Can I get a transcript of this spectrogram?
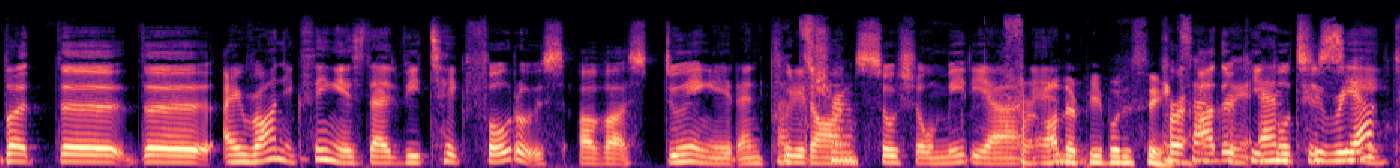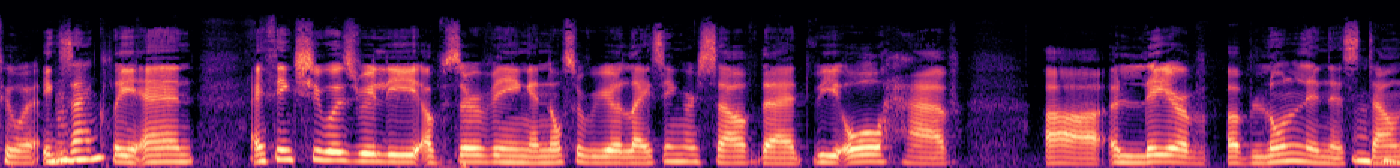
but the the ironic thing is that we take photos of us doing it and put That's it on true. social media For and other people to see. For Exactly, other people and to see. react to it. Mhm. Exactly. And I think she was really observing and also realizing herself that we all have uh, a layer of, of loneliness Mhm. down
